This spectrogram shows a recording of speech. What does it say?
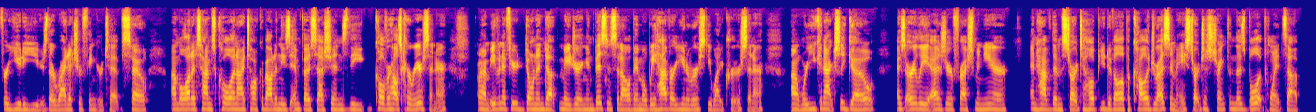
for you to use. They're right at your fingertips. So um, a lot of times Cole and I talk about in these info sessions the Culverhouse Career Center. Um, even if you don't end up majoring in business at Alabama, we have our university-wide career center um, where you can actually go as early as your freshman year and have them start to help you develop a college resume, start to strengthen those bullet points up.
